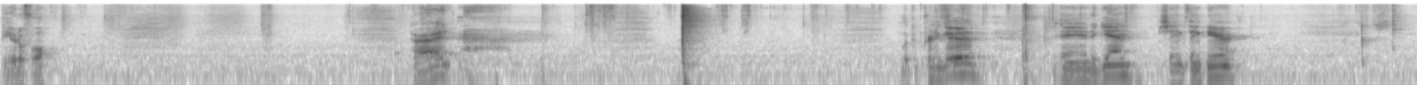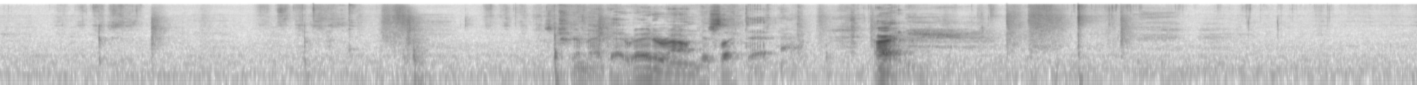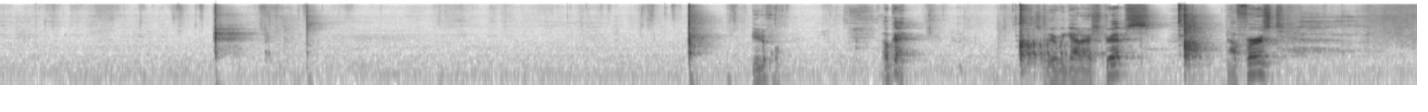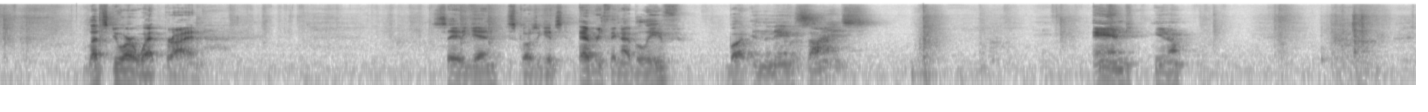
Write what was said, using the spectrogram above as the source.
Beautiful. All right. Looking pretty good. And again, same thing here. Just trim that guy right around, just like that. All right. Beautiful. Okay. So here we got our strips. Now first, let's do our wet brine. Say it again, this goes against everything I believe, but in the name of science, and, you know,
